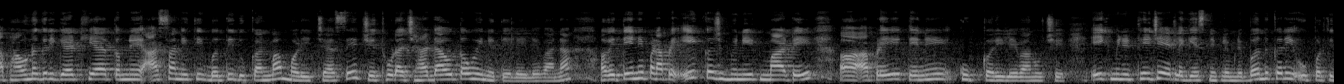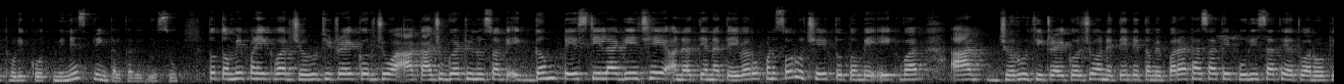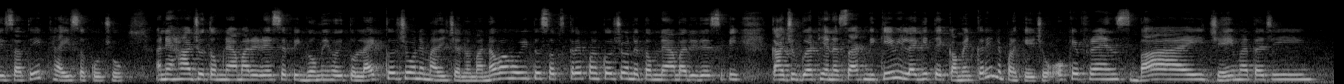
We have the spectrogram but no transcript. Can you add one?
આ ભાવનગરી ગાંઠિયા તમને આસાનીથી બધી દુકાનમાં મળી જશે. જે થોડા જાડા આવતા હોય ને તે લઈ લેવાના. હવે તેને પણ આપણે એક જ મિનિટ માટે આપણે તેને કૂક કરી લેવાનું છે. એક મિનિટ થઈ જાય એટલે ગેસની ફ્લેમને બંધ કરી ઉપરથી થોડી કોથમીરને સ્પ્રિંકલ કરી દઈશું. તો તમે પણ એકવાર જરૂરથી ટ્રાય કરજો. આ કાજુ ગાંઠીનું શાક એકદમ ટેસ્ટી લાગે છે અને અત્યારના તહેવારો પણ શરૂ છે. તો તમે એકવાર આ જરૂરથી ટ્રાય કરજો અને તેને તમે પરાઠા સાથે, પૂરી સાથે અથવા રોટલી સાથે ખાઈ શકો છો. અને હા, જો તમને અમારી રેસિપી ગમી હોય તો લાઇક કરજો અને મારી ચેનલમાં નવા હોય તો સબસ્ક્રાઈબ પણ કરજો અને તમને આ મારી રેસીપી કાજુ ગાંઠિયાના શાકની કેવી લાગી તે કમેન્ટ કરીને પણ કહેજો. ઓકે ફ્રેન્ડ્સ બાય જય માતાજી.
